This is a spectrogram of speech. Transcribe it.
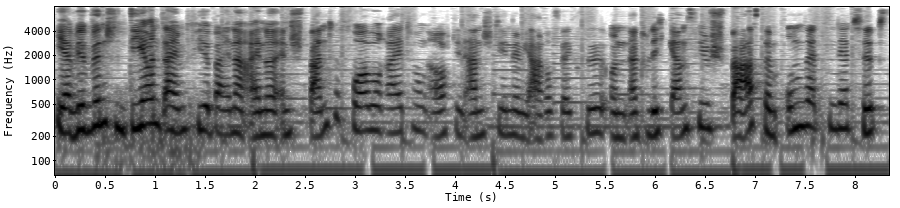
Ja, wir wünschen dir und deinem Vierbeiner eine entspannte Vorbereitung auf den anstehenden Jahreswechsel und natürlich ganz viel Spaß beim Umsetzen der Tipps.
